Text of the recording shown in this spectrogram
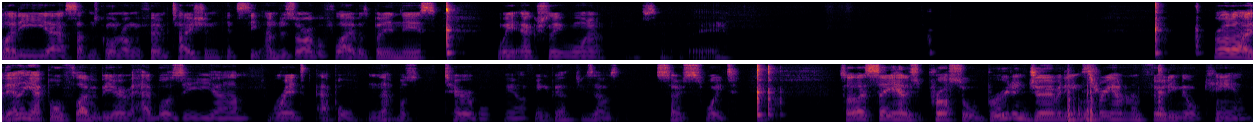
bloody uh, something's gone wrong with fermentation. It's the undesirable flavours, but in this, we actually want it. there. Righto, the only apple flavoured beer I ever had was the um, red apple, and that was terrible. Now I think about it, geez, that was so sweet. So let's see how this Prostel, brewed in Germany, 330ml can,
